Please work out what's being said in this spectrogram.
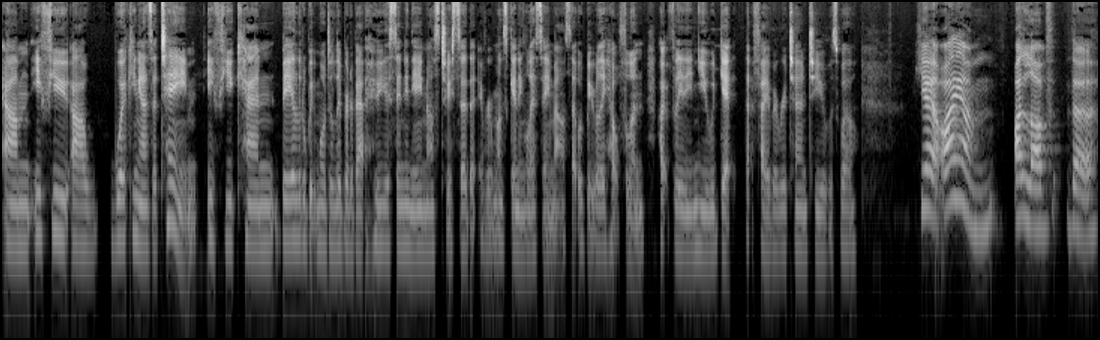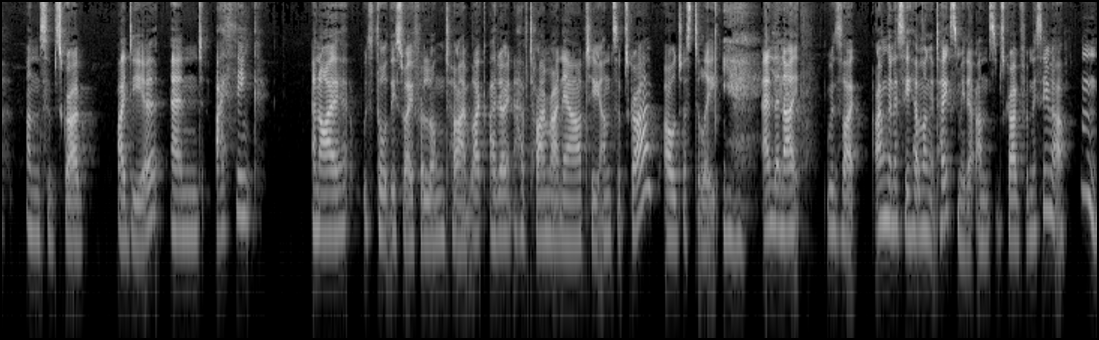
um, if you are working as a team if you can be a little bit more deliberate about who you're sending the emails to so that everyone's getting less emails that would be really helpful and hopefully then you would get that favor returned to you as well yeah i um i love the unsubscribe idea and i think and I thought this way for a long time. Like, I don't have time right now to unsubscribe. I'll just delete. Yeah. And then I was like, I'm going to see how long it takes me to unsubscribe from this email. Hmm,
